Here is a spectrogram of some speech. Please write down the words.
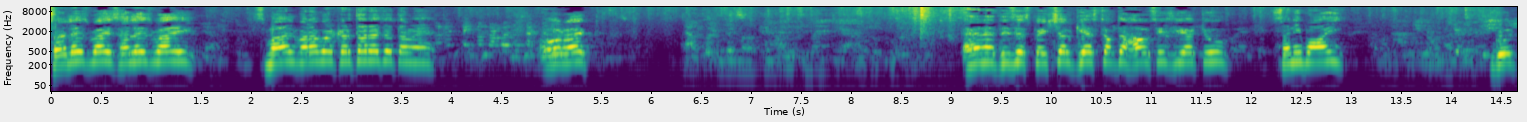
શૈલેષભાઈ શૈલેષભાઈ સ્માઇલ બરાબર કરતા રહેજો તમે all right And uh, this is a special guest of the house is here too. Sunny boy. Good.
